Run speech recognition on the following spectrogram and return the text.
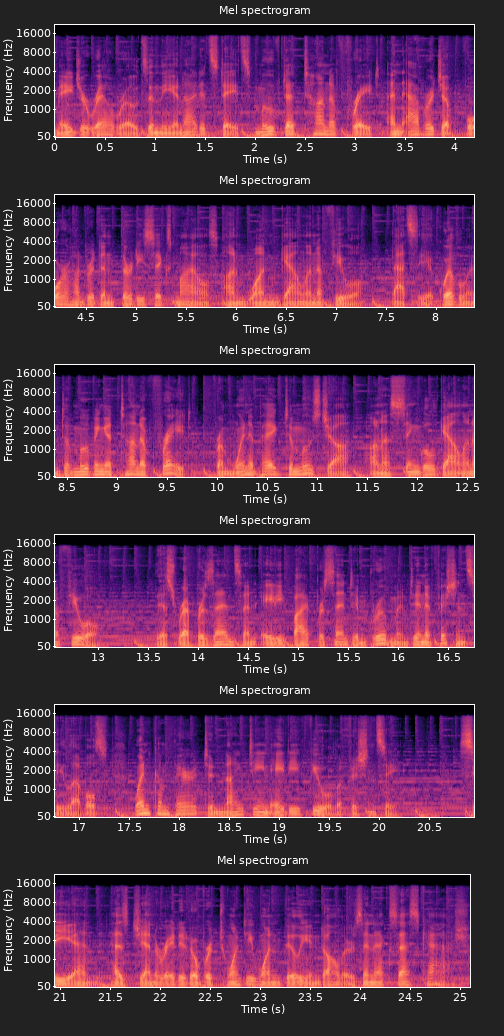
major railroads in the United States moved a ton of freight an average of 436 miles on one gallon of fuel. That's the equivalent of moving a ton of freight from Winnipeg to Moose Jaw on a single gallon of fuel. This represents an 85% improvement in efficiency levels when compared to 1980 fuel efficiency. CN has generated over $21 billion in excess cash.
